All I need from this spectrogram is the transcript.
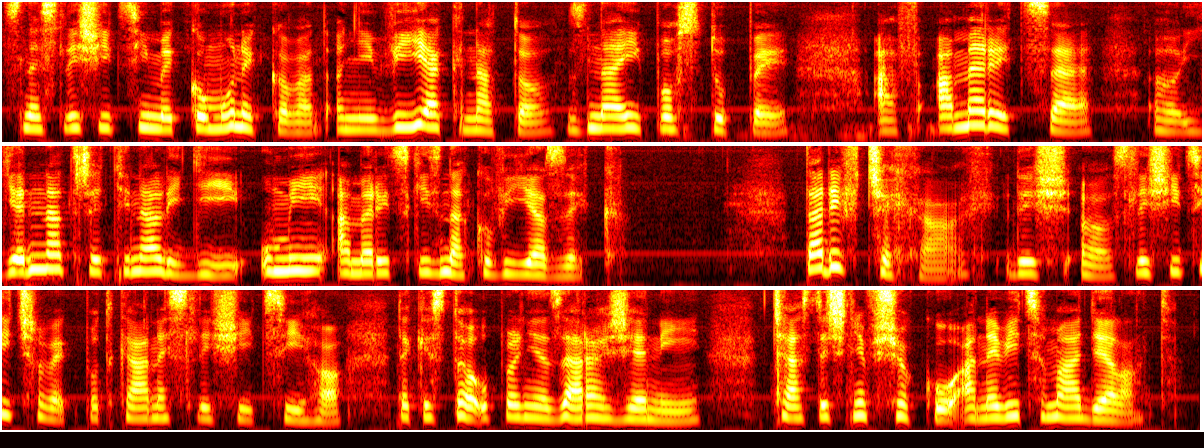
s neslyšícími komunikovat. Oni ví, jak na to, znají postupy. A v Americe uh, jedna třetina lidí umí americký znakový jazyk. Tady v Čechách, když uh, slyšící člověk potká neslyšícího, tak je z toho úplně zaražený, částečně v šoku a neví, co má dělat.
